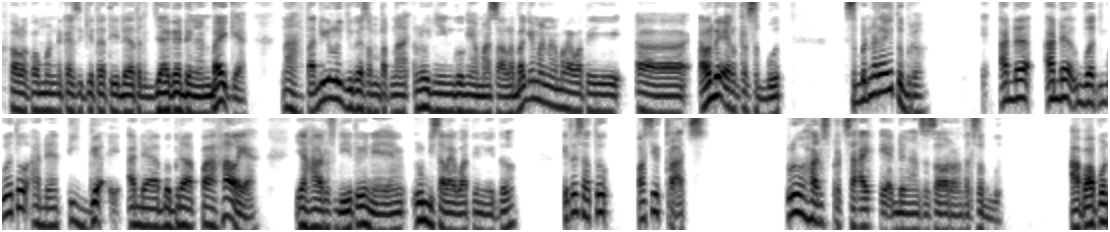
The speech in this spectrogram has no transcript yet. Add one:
Kalau komunikasi kita tidak terjaga dengan baik ya. Nah tadi lu juga sempat na lu nyinggung yang masalah bagaimana melewati uh, eh, LDR tersebut. Sebenarnya itu bro ada ada buat gue tuh ada tiga ada beberapa hal ya yang harus diituin ya yang lu bisa lewatin itu. Itu satu pasti trust. Lu harus percaya dengan seseorang tersebut. Apa pun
